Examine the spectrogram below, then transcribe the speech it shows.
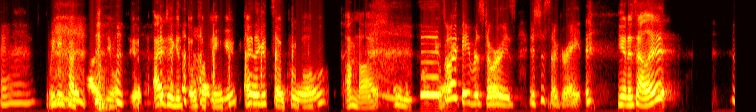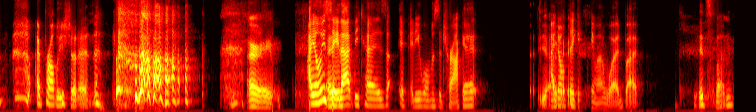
Mm, we can cut it out if you want to. I think it's so funny. I think it's so cool. I'm not. It's one of my favorite stories. It's just so great. You gonna tell it? I probably shouldn't. All right. I only say I that because if anyone was to track it, yeah, I don't okay. think anyone would, but it's fun.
